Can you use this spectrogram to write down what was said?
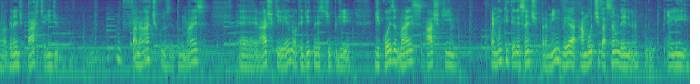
uma grande parte aí de, fanáticos e tudo mais. É, acho que eu não acredito nesse tipo de, de coisa, mas acho que é muito interessante para mim ver a, a, motivação dele. Né? Ele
